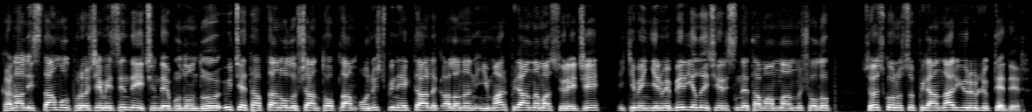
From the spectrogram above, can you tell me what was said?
Kanal İstanbul projemizin de içinde bulunduğu 3 etaptan oluşan toplam 13 bin hektarlık alanın imar planlama süreci 2021 yılı içerisinde tamamlanmış olup söz konusu planlar yürürlüktedir.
